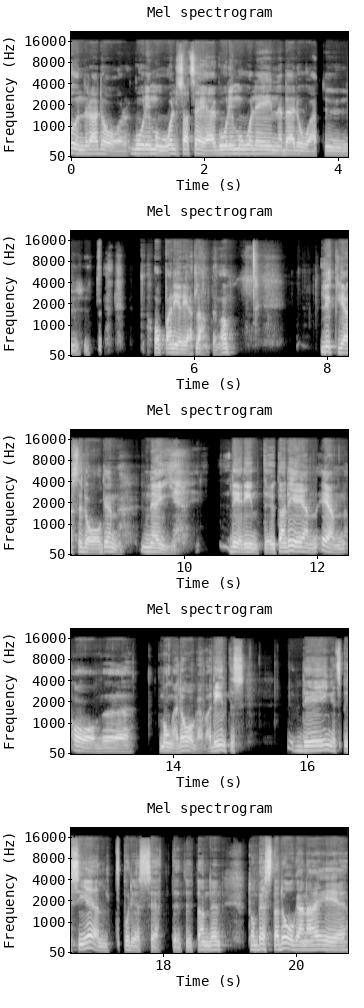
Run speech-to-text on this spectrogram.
100 dagar, går i mål så att säga. Går i mål innebär då att du hoppar ner i Atlanten. Va? Lyckligaste dagen? Nej, det är det inte. Utan det är en, en av eh, många dagar. Va? Det, är inte, det är inget speciellt på det sättet. Utan den, de bästa dagarna är...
